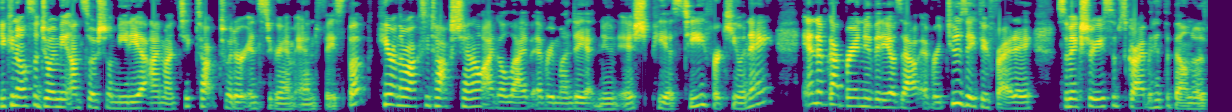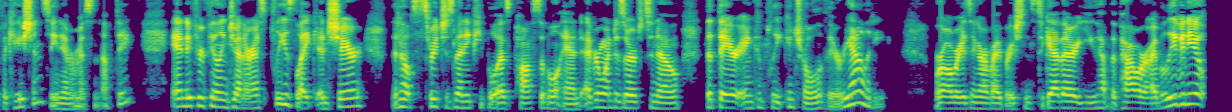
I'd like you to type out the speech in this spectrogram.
You can also join me on social media. I'm on TikTok, Twitter, Instagram, and Facebook. Here on the Roxy Talks channel, I go live every Monday at noon-ish PST for Q&A, and I've got brand new videos out every Tuesday through Friday, so make sure you subscribe and hit the bell notification so you never miss an update. And if you're feeling generous, please like and share. That helps us reach as many people as possible, and everyone deserves to know that they are in complete control of their reality. We're all raising our vibrations together. You have the power. I believe in you.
